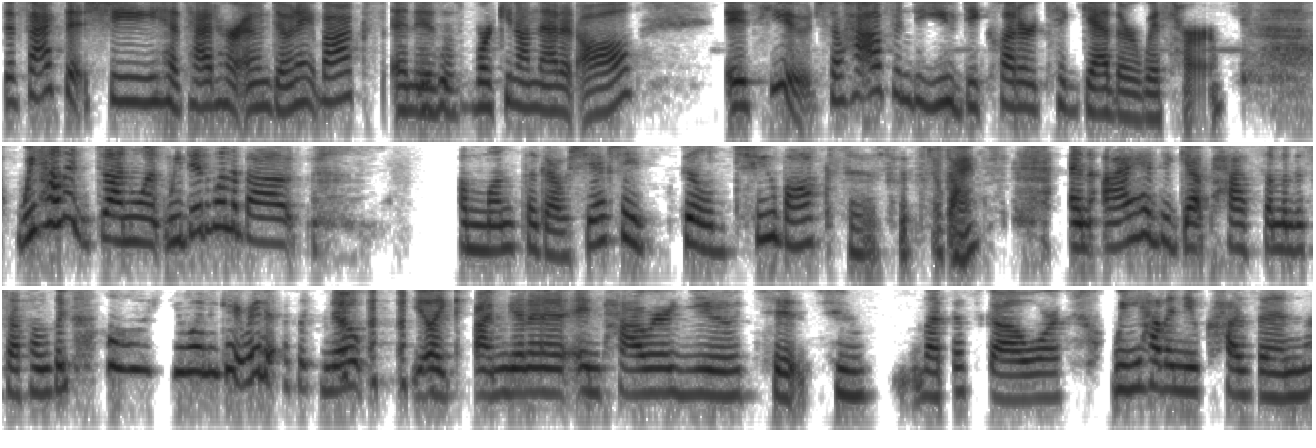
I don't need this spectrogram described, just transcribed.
the fact that she has had her own donate box and mm-hmm. is working on that at all is huge. So, how often do you declutter together with her? We haven't done one. We did one about a month ago. She actually filled two boxes with stuff. Okay. And I had to get past some of the stuff. I was like, oh, you want to get rid of it? I was like, nope. like, I'm gonna empower you to to let this go. Or we have a new cousin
